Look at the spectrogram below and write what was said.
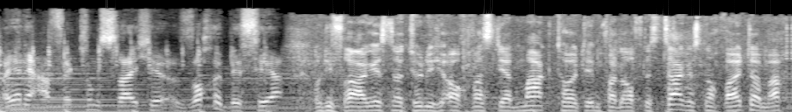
War ja eine abwechslungsreiche Woche bisher. Und die Frage ist natürlich auch, was der Markt heute im Verlauf des Tages noch weitermacht.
